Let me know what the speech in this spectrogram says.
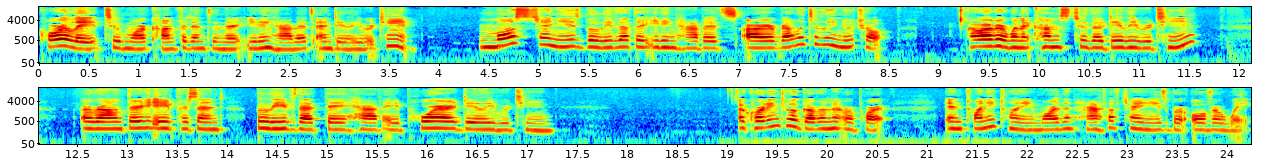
correlate to more confidence in their eating habits and daily routine. Most Chinese believe that their eating habits are relatively neutral. However, when it comes to their daily routine, around 38% believe that they have a poor daily routine. According to a government report, in 2020, more than half of Chinese were overweight.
